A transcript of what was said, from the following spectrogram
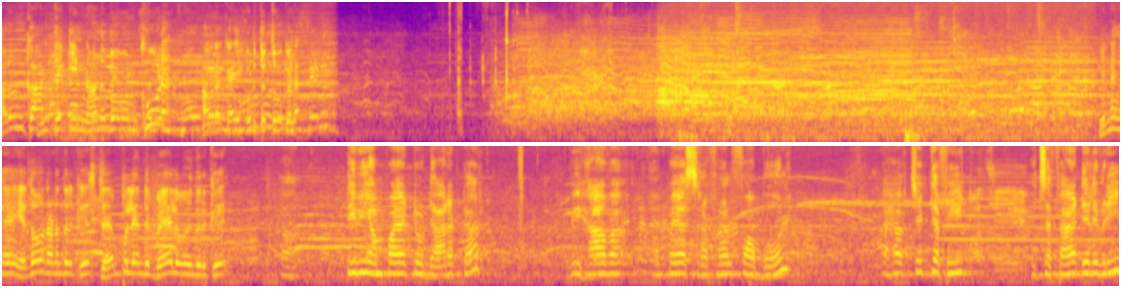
அருண் கார்த்திக்கின் அனுபவம் கூட அவரை கை கொடுத்து தூக்கல என்னங்க ஏதோ நடந்திருக்கு ஸ்டெம்பிள் இருந்து பேல் விழுந்திருக்கு TV umpire to director. We have a umpire's referral for bold. I have checked the feed. It's a fair delivery.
